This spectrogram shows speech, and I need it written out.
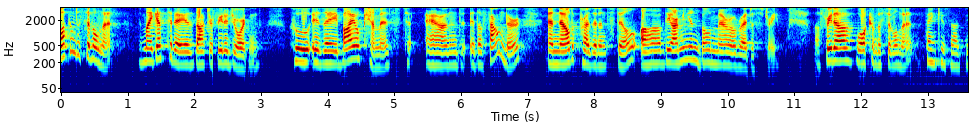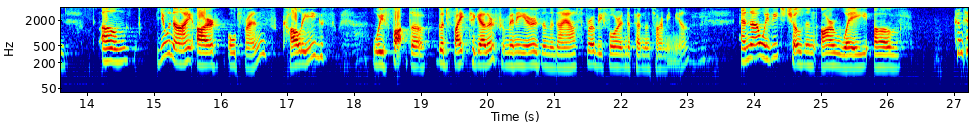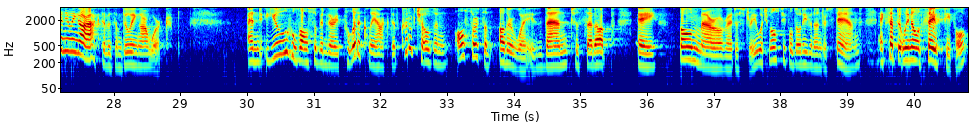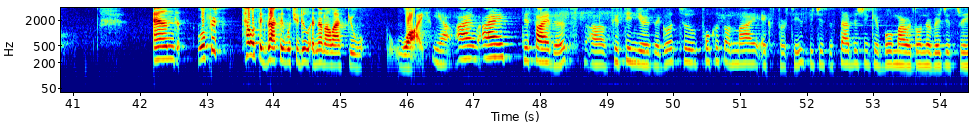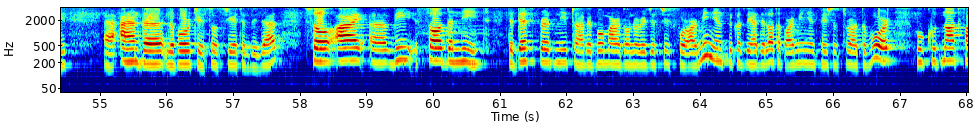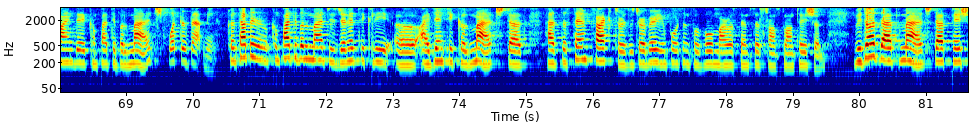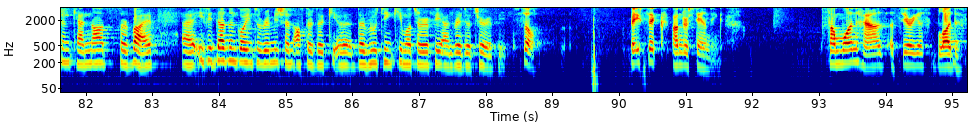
Welcome to CivilNet. My guest today is Dr. Frieda Jordan, who is a biochemist and the founder, and now the president still, of the Armenian Bone Marrow Registry. Uh, Frieda, welcome to CivilNet. Thank you, Salpi. Um, you and I are old friends, colleagues. We fought the good fight together for many years in the diaspora before independent Armenia. And now we've each chosen our way of continuing our activism, doing our work. And you, who've also been very politically active, could have chosen all sorts of other ways than to set up a bone marrow registry, which most people don't even understand, except that we know it saves people. And, well, first, tell us exactly what you do, and then I'll ask you why. Yeah, I, I decided uh, 15 years ago to focus on my expertise, which is establishing a bone marrow donor registry uh, and the laboratory associated with that. So I, uh, we saw the need, the desperate need to have a bone marrow donor registries for Armenians because we had a lot of Armenian patients throughout the world who could not find a compatible match. What does that mean? Compatible, compatible match is genetically uh, identical match that has the same factors which are very important for bone marrow stem cell transplantation. Without that match, that patient cannot survive uh, if it doesn't go into remission after the, uh, the routine chemotherapy and radiotherapy. So, basic understanding. Someone has a serious blood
